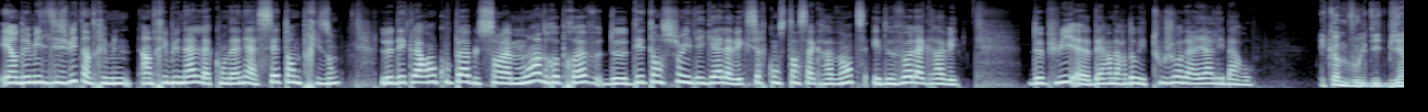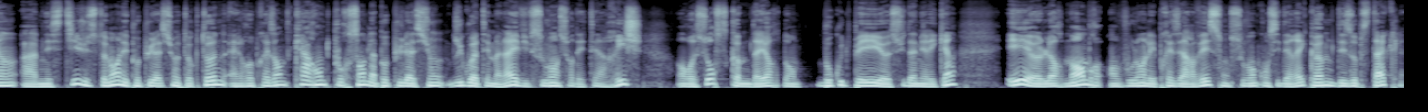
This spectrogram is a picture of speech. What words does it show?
Et en 2018, un, un tribunal l'a condamné à 7 ans de prison, le déclarant coupable sans la moindre preuve de détention illégale avec circonstances aggravantes et de vol aggravé. Depuis, euh, Bernardo est toujours derrière les barreaux. Et comme vous le dites bien à Amnesty, justement, les populations autochtones, elles représentent 40% de la population du Guatemala et vivent souvent sur des terres riches en ressources, comme d'ailleurs dans beaucoup de pays euh, sud-américains. Et euh, leurs membres, en voulant les préserver, sont souvent considérés comme des obstacles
